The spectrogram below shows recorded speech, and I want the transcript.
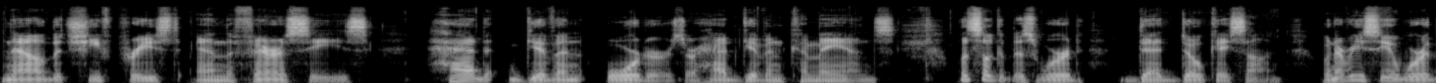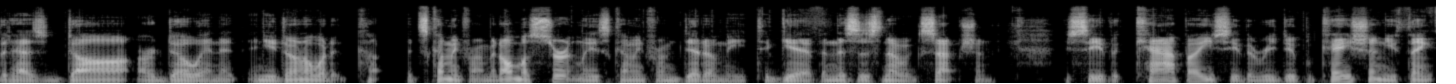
Now the chief priest and the Pharisees had given orders or had given commands. Let's look at this word dedokesan. Whenever you see a word that has da or do in it and you don't know what it co- it's coming from, it almost certainly is coming from didomi, to give, and this is no exception. You see the kappa, you see the reduplication, you think,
